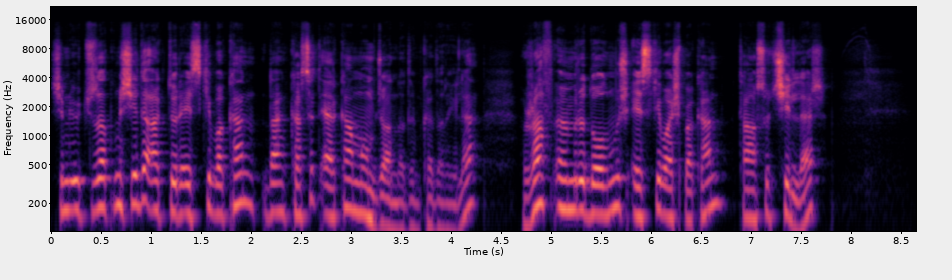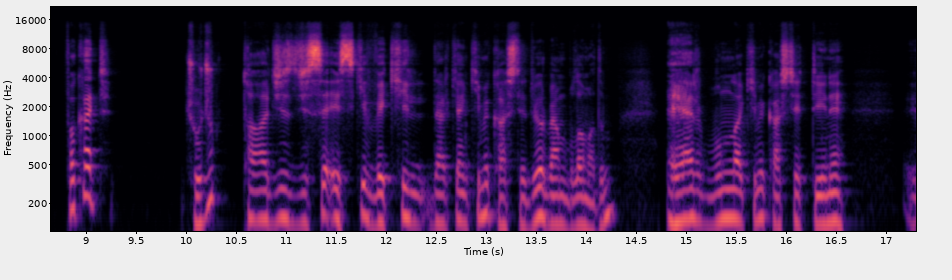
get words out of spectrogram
Şimdi 367 aktörü eski bakandan kasıt Erkan Mumcu anladığım kadarıyla. Raf ömrü dolmuş eski başbakan Tansu Çiller. Fakat çocuk tacizcisi eski vekil derken kimi kastediyor ben bulamadım. Eğer bununla kimi kastettiğini e,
